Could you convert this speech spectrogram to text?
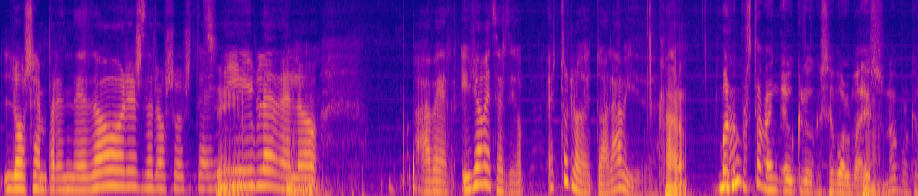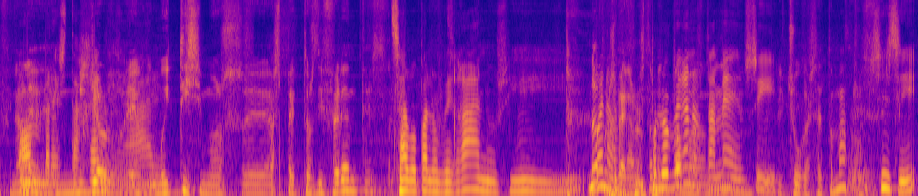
los emprendedores, de lo sostenible, sí. de lo... Uh -huh. A ver, y yo a veces digo, esto es lo de toda la vida. Claro. Bueno, pues tamén eu creo que se volva a mm. eso, ¿no? porque ao final Hombre, é está millor, en moitísimos eh, aspectos diferentes. Salvo para los veganos y... No, bueno, pues veganos tamén los veganos tamén, sí. Lechugas e tomates. Sí, sí.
